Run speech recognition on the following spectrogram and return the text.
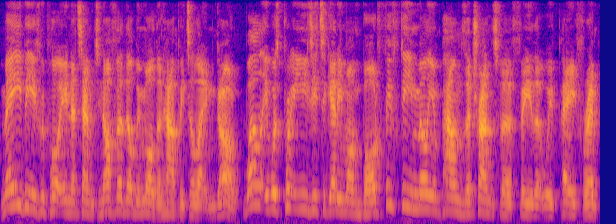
Maybe if we put in a tempting offer, they'll be more than happy to let him go. Well, it was pretty easy to get him on board. £15 million the transfer fee that we've paid for him.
